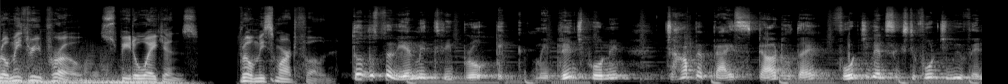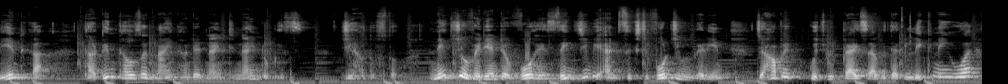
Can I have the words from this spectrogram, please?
Realme 3 Pro, Speed Awakens. Realme smartphone. तो दोस्तों Realme 3 Pro एक मिड रेंज फ़ोन है जहाँ पे प्राइस स्टार्ट होता है four G B and sixty four G B variant का thirteen thousand nine hundred ninety nine rupees जी हाँ दोस्तों नेक्स्ट जो वेरिएंट है, वो है six G B and sixty four G B variant जहाँ पे कुछ भी प्राइस अभी तक लीक नहीं हुआ है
